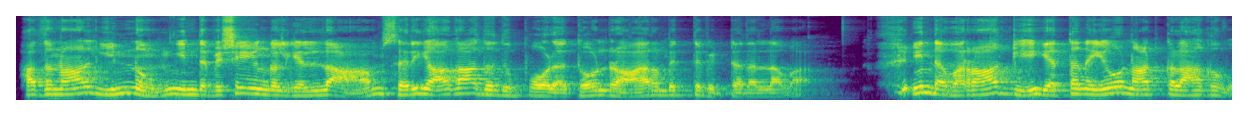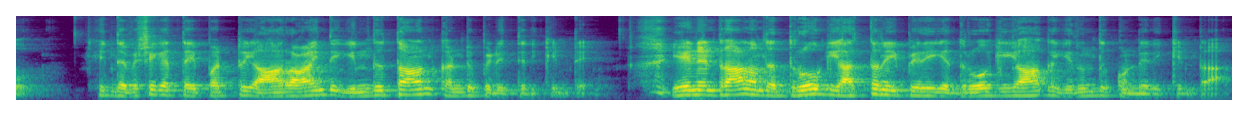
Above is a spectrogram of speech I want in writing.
அதனால் இன்னும் இந்த விஷயங்கள் எல்லாம் சரியாகாதது போல தோன்ற ஆரம்பித்து விட்டதல்லவா? இந்த வராகி எத்தனையோ நாட்களாகவோ இந்த விஷயத்தை பற்றி ஆராய்ந்து இன்று தான் கண்டுபிடித்திருக்கின்றேன். ஏனென்றால் அந்த துரோகி அத்தனை பெரிய துரோகியாக இருந்து கொண்டிருக்கின்றார்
